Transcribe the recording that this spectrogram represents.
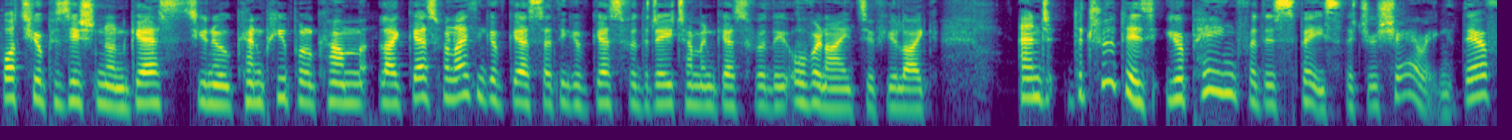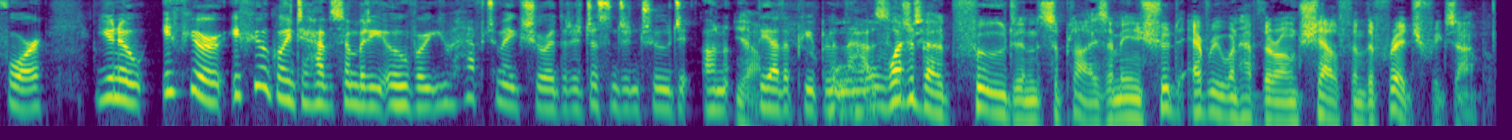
What's your position on guests? You know, can people come? Like guests, when I think of guests, I think of guests for the daytime and guests for the overnights, if you like. And the truth is, you're paying for this space that you're sharing. Therefore, you know, if you're if you're going to have somebody over, you have to make sure that it doesn't intrude on Yeah. the other people in the house. What about food and supplies? I mean, should everyone have their own shelf in the fridge, for example?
